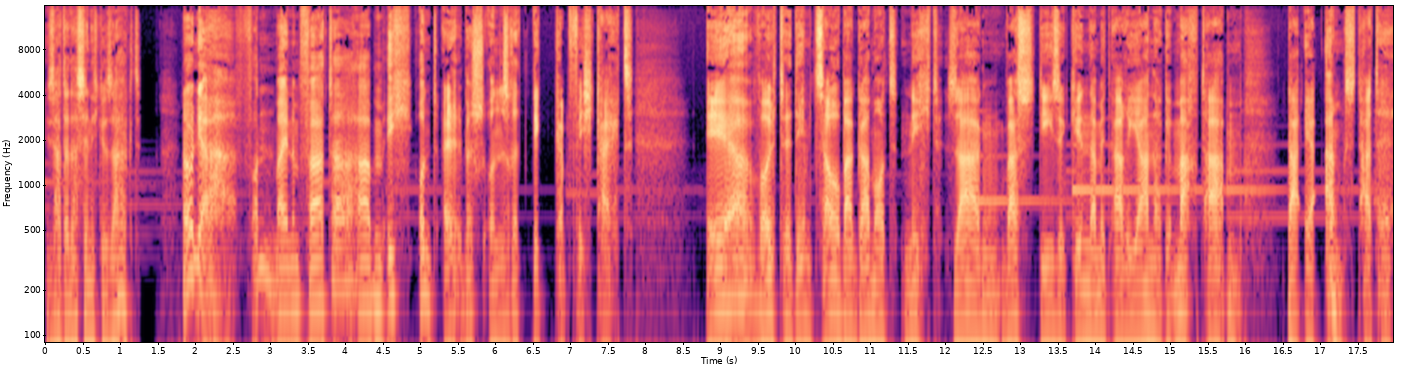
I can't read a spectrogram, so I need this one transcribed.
Wieso hat er das denn nicht gesagt? Nun ja, von meinem Vater haben ich und Elbes unsere Dickköpfigkeit. Er wollte dem Zaubergamot nicht sagen, was diese Kinder mit Ariana gemacht haben, da er Angst hatte,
